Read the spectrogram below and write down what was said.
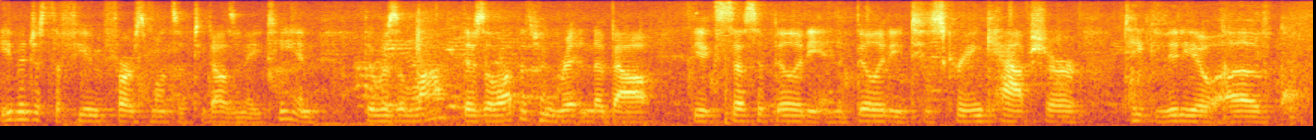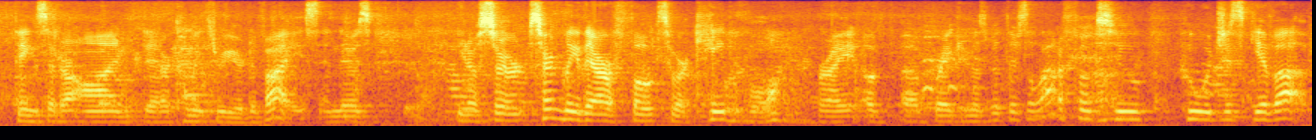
even just the few first months of 2018, there was a lot. There's a lot that's been written about the accessibility and ability to screen capture, take video of things that are on that are coming through your device. And there's, you know, cer- certainly there are folks who are capable, right, of, of breaking those, but there's a lot of folks who who would just give up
